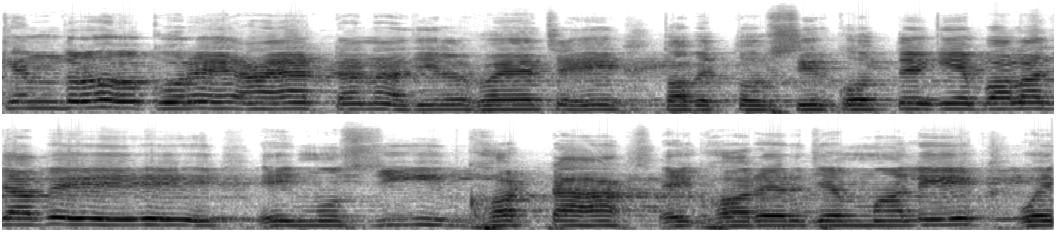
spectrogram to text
কেন্দ্র করে আয়াতটা নাজিল হয়েছে। তবে তফসির করতে গিয়ে বলা যাবে, এই মসজিদ ঘরটা, এই ঘরের যে মালিক, ওই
